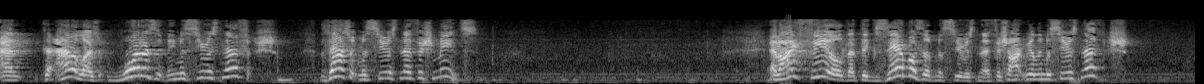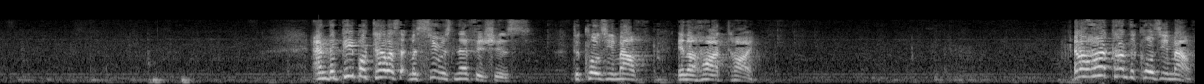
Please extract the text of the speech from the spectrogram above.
and to analyze what does it mean, Mesiris Nefesh? That's what Mesiris Nefesh means. And I feel that the examples of Mesiris Nefesh aren't really Mesiris Nefesh. And the people tell us that Mesiris Nefesh is to close your mouth in a hard time. In a hard time to close your mouth.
